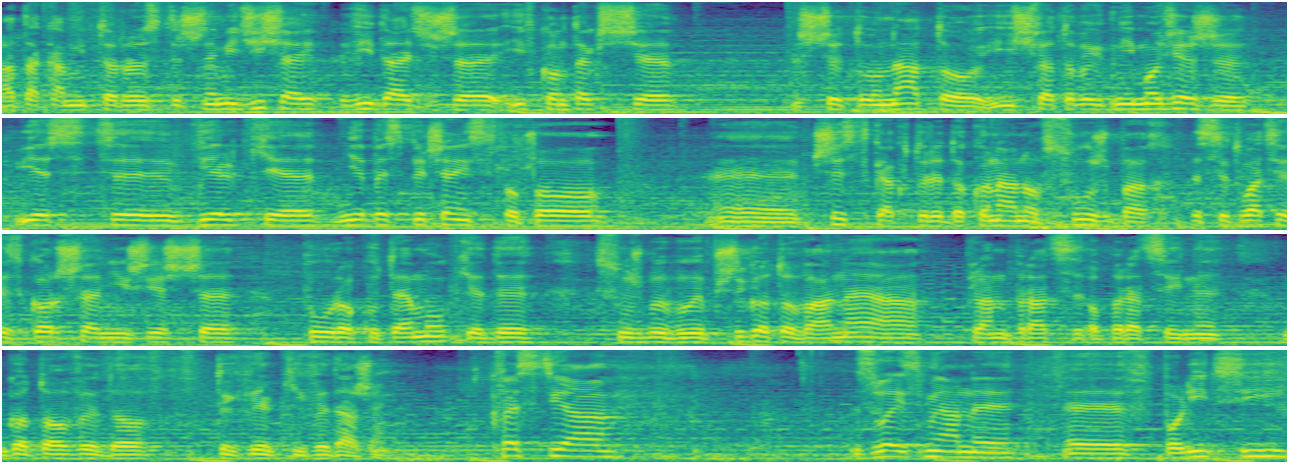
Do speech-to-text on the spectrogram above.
atakami terrorystycznymi. Dzisiaj widać, że i w kontekście szczytu NATO i Światowych Dni Młodzieży jest e, wielkie niebezpieczeństwo po e, czystkach, które dokonano w służbach. Sytuacja jest gorsza niż jeszcze pół roku temu, kiedy służby były przygotowane, a plan pracy operacyjny gotowy do tych wielkich wydarzeń. Kwestia złej zmiany e, w policji,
